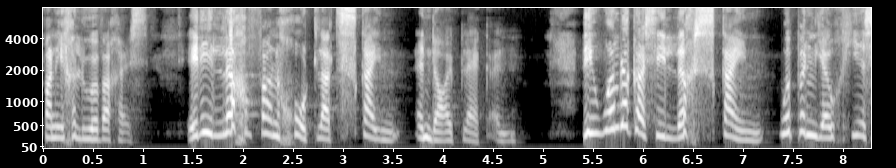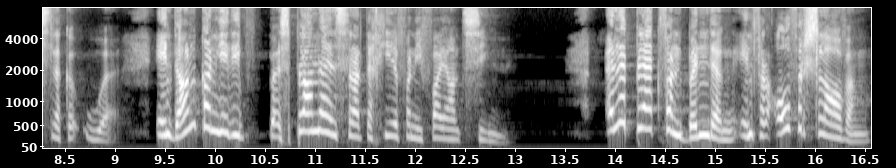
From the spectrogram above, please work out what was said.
van die gelowiges het die lig van God laat skyn in daai plek in. Die oomblik as die lig skyn, open jou geestelike oë En dan kan jy die planne en strategieë van die vyand sien. In 'n plek van binding en veral verslawing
